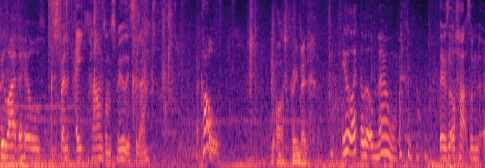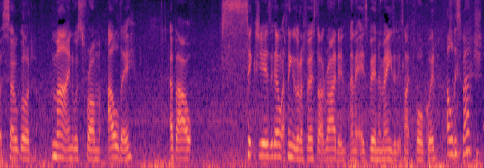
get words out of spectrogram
We like the hills. I spent eight pounds on smoothies today. They're cold. The ice cream head. You look like a little gnome. Those little hats on are so good. Mine was from Aldi about six years ago. I think it was when I first started riding and it has been amazing. It's like four quid. Aldi Special.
